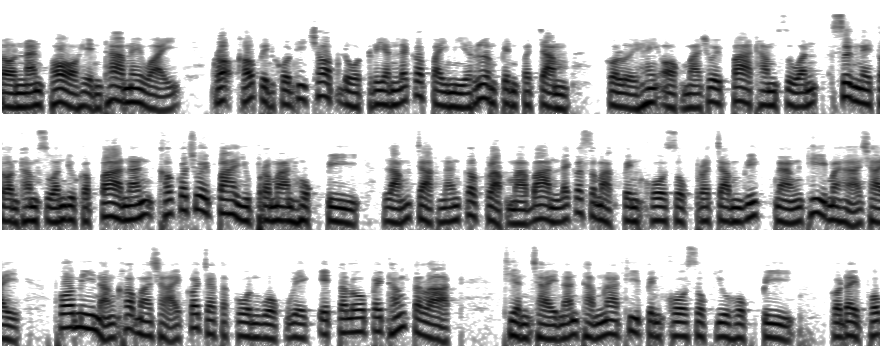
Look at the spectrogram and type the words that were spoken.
ตอนนั้นพ่อเห็นท่าไม่ไหว เพราะเขาเป็นคนที่ชอบโดดเรียนและก็ไปมีเรื่องเป็นประจำ ก็เลยให้ออกมาช่วยป้าทำสวน ซึ่งในตอนทำสวนอยู่กับป้านั้น เขาก็ช่วยป้าอยู่ประมาณ 6 ปี หลังจากนั้นก็กลับมาบ้านและก็สมัครเป็นโคศกประจำวิกหนังที่มหาชัย พอมีหนังเข้ามาฉายก็จะตะโกนโวกเวกเอตโลไปทั้งตลาด เทียนชัยนั้นทำหน้าที่เป็นโคศกอยู่ 6 ปี ก็ได้พบ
